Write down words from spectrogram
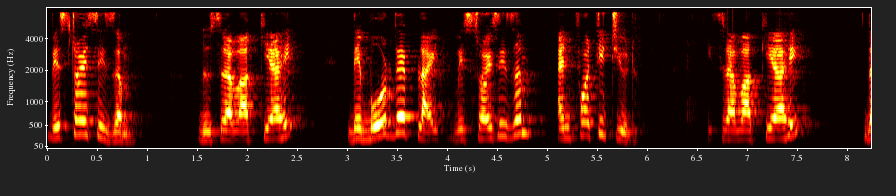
विस्टॉयसिझम दुसरं दुसरा वाक्य आहे they bore the plight with stoicism and fortitude तिसरा वाक्य आहे the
